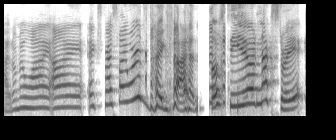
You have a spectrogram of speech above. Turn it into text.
I don't know why I express my words like that. I'll see you next week.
